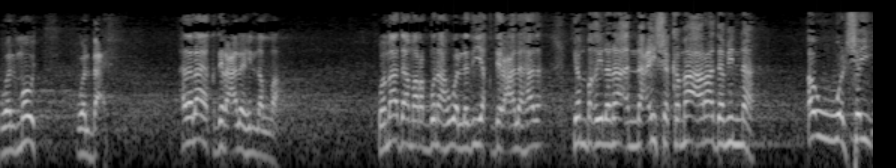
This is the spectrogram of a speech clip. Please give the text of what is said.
والموت والبعث. هذا لا يقدر عليه إلا الله. وما دام ربنا هو الذي يقدر على هذا ينبغي لنا أن نعيش كما أراد منا. أول شيء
